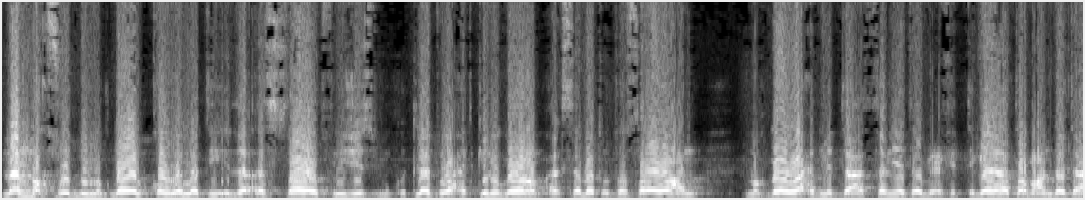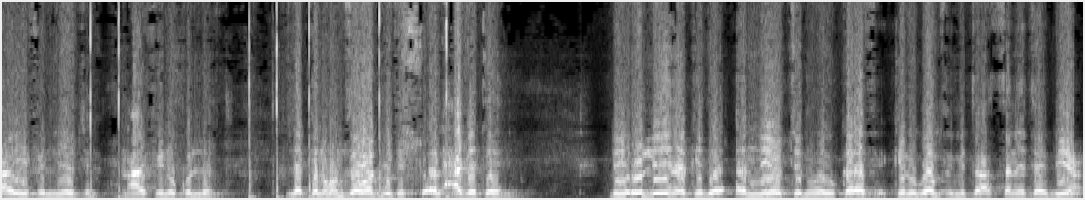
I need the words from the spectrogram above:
ما المقصود بمقدار القوة التي إذا أثرت في جسم كتلته 1 كيلو جرام أكسبته تسارعا مقدار 1 متر على الثانية تربيع في اتجاهها. طبعا ده تعريف النيوتن إحنا عارفينه كلنا. لكن هو مزود لي في السؤال حاجة تاني. بيقول لي هنا كده النيوتن ويكافئ كيلو جرام في متر على الثانية تربيع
